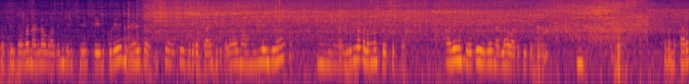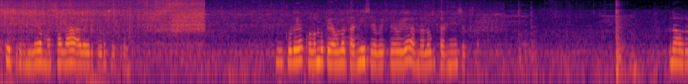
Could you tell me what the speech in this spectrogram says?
கத்திரிக்காயெல்லாம் நல்லா வதங்கிடுச்சு. இப்போ இது கூட நேரத்தை இப்போ வச்சு வச்சுக்கிற காய்கறி. அதாவது நான் முள்ளங்கியும் உருளைக்கிழங்கும் சேர்த்துருக்கேன். அதையும் சேர்த்து இதே நல்லா வதக்கிக்கணும். ம். இப்போ நம்ம கரைச்சி வச்சுக்கிறோம் இல்லையா? மசாலா அதை இது கூட சேர்த்துக்கலாம். இது கூட குழம்புக்கு எவ்வளோ தண்ணி சேவை தேவையோ அந்த அளவுக்கு தண்ணியும் சேர்த்துக்கலாம் நான் ஒரு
